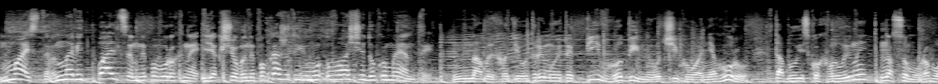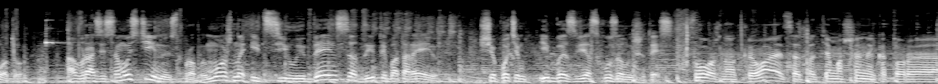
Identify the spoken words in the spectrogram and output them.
майстер навіть пальцем не поворухне, якщо ви не покажете йому ваші документи. На виході отримуєте півгодини очікування гуру та близько хвилини на саму роботу. А в разі самостійної спроби можна і цілий день садити батарею, щоб потім і без зв'язку залишитись. Сложно открывается. Это те машины, которые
